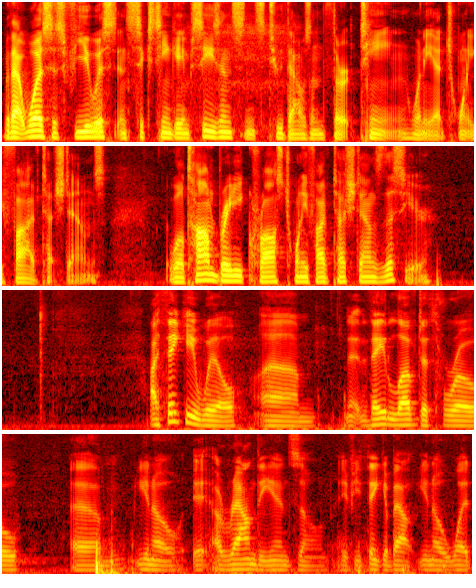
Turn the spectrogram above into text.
But that was his fewest in 16 game season since 2013 when he had 25 touchdowns. Will Tom Brady cross 25 touchdowns this year? I think he will. Um, they love to throw, um, you know, around the end zone. If you think about, you know, what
